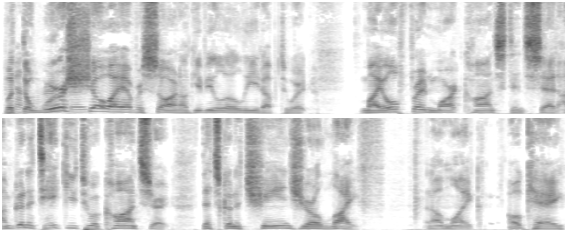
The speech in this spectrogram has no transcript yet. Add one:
But Guns the worst Roses. show I ever saw, and I'll give you a little lead up to it. My old friend Mark Constant said, I'm going to take you to a concert that's going to change your life. And I'm like, okay.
